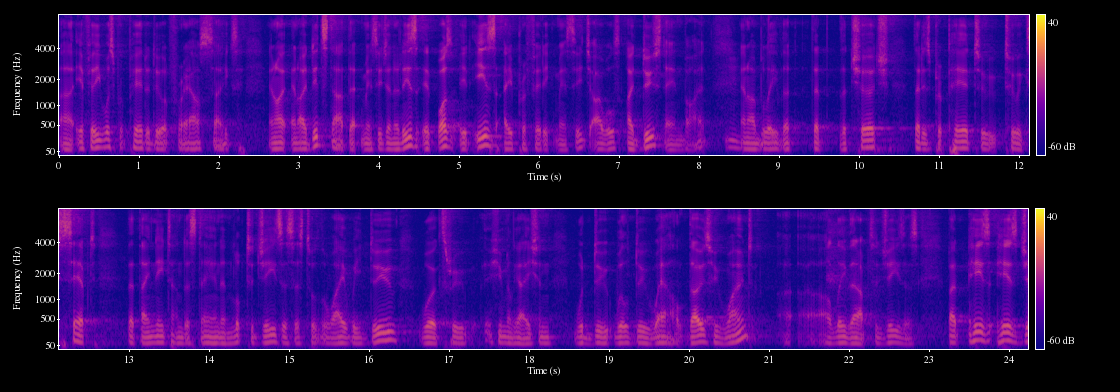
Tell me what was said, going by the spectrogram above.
Uh, if he was prepared to do it for our sakes, And I, and I did start that message, and it is, it, was, it is a prophetic message. I, will, I do stand by it, and I believe that, that the church that is prepared to, to accept that they need to understand and look to Jesus as to the way we do work through humiliation would do, will do well. Those who won't, uh, I'll leave that up to Jesus. But here's, here's,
